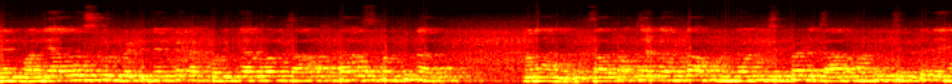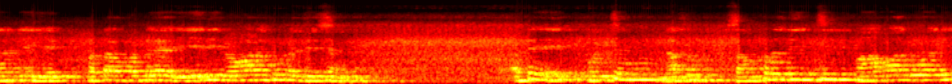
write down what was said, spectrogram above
నేను మలయాళం స్కూల్ పెట్టినాక నాకు కొడిగాల వాళ్ళు చాలా తారసపడుతున్నారు. మన సర్పంచ్ కూడా అప్పుడు ఉన్నప్పుడు చెప్పాడు చాలా మటుకు చెప్తే నేను అన్ని ఏ- పటాపట్గా ఏది నోడకుండా చేశాను. అంటే కొంచెం నాకు సంప్రదించింది మా వాళ్ళు అని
